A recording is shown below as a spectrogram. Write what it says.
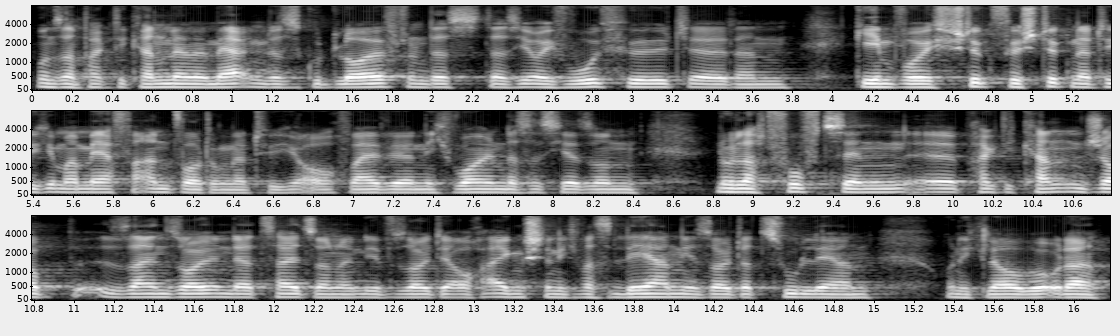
unseren Praktikanten, wenn wir merken, dass es gut läuft und dass, dass ihr euch wohlfühlt, äh, dann geben wir euch Stück für Stück natürlich immer mehr Verantwortung natürlich auch, weil wir nicht wollen, dass es hier so ein 0815 äh, Praktikantenjob sein soll in der Zeit, sondern ihr sollt ja auch eigenständig was lernen, ihr sollt dazu lernen. Und ich glaube, oder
